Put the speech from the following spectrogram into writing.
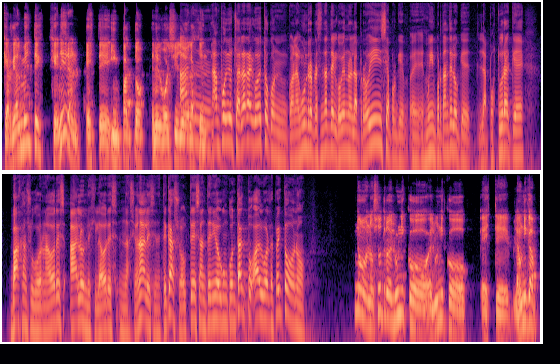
que realmente generan este impacto en el bolsillo de la gente. ¿Han podido charlar algo de esto con, algún representante del gobierno de la provincia? Porque eh, es muy importante lo que la postura que bajan sus gobernadores a los legisladores nacionales en este caso. ¿Ustedes han tenido algún contacto, algo al respecto o no? No, nosotros el único, el único, este, la única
